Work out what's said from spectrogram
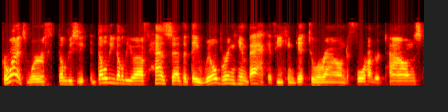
For what it's worth, WC, WWF has said that they will bring him back if he can get to around 400 pounds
